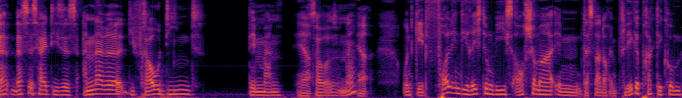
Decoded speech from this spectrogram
das, das ist halt dieses andere, die Frau dient dem Mann Ja. zu Hause, ne? Ja. Und geht voll in die Richtung, wie ich es auch schon mal im, das war noch im Pflegepraktikum,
